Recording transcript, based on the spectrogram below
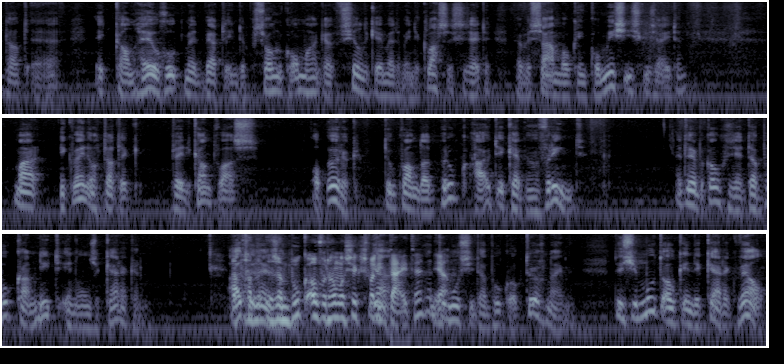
dat eh, Ik kan heel goed met Bert in de persoonlijke omgang. Ik heb verschillende keer met hem in de klasses gezeten. We hebben samen ook in commissies gezeten. Maar ik weet nog dat ik predikant was op Urk. Toen kwam dat boek uit. Ik heb een vriend. En toen heb ik ook gezegd, dat boek kan niet in onze kerken. Dat gaat- is een boek over homoseksualiteit, Ja, hè? En Ja. toen moest hij dat boek ook terugnemen. Dus je moet ook in de kerk wel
